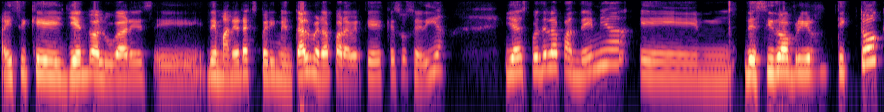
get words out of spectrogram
ahí sí que yendo a lugares eh, de manera experimental, ¿verdad? Para ver qué, qué sucedía. Ya después de la pandemia, eh, decido abrir TikTok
